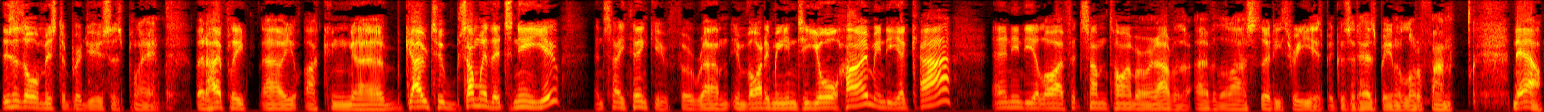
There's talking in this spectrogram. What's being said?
this is all Mr. Producer's plan. But hopefully, uh, I can uh, go to somewhere that's near you and say thank you for um, inviting me into your home, into your car. And into your life at some time or another over the last 33 years because it has been a lot of fun. Now,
